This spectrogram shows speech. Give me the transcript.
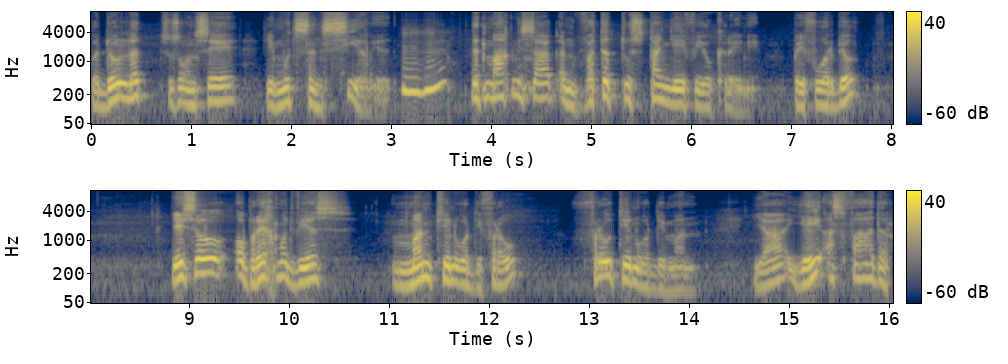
Bedoel dit soos ons sê, jy moet sinseer wees. Mhm. Mm dit maak nie saak in watter toestand jy vir jou kry nie. Byvoorbeeld, jy sal opreg moet wees man teenoor die vrou, vrou teenoor die man. Ja, jy as vader,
